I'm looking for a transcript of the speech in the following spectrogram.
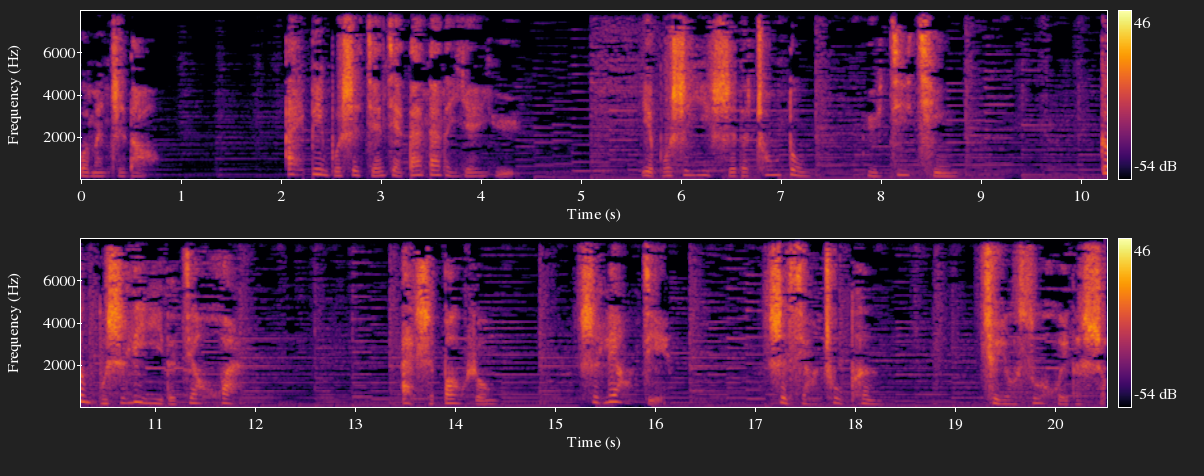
我们知道，爱并不是简简单单的言语。也不是一时的冲动与激情，更不是利益的交换。爱是包容，是谅解，是想触碰却又缩回的手。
